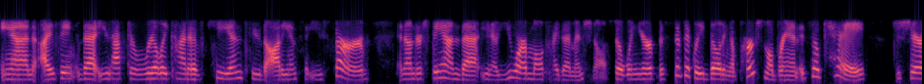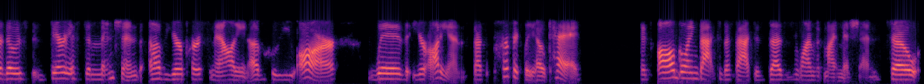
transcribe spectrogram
And I think that you have to really kind of key into the audience that you serve and understand that, you know, you are multidimensional. So when you're specifically building a personal brand, it's okay to share those various dimensions of your personality and of who you are with your audience. That's perfectly okay it's all going back to the fact is does align with my mission? So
